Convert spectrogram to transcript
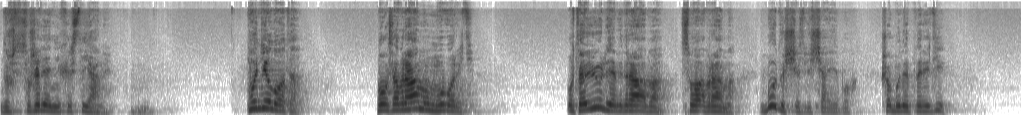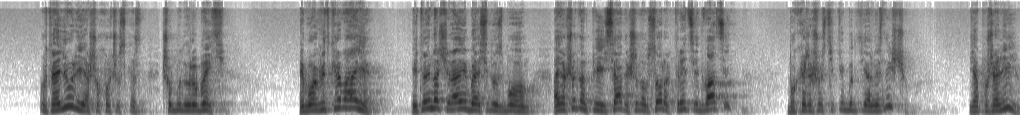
дуже сожалені християни. Лота. Бог з Авраамом говорить. У Юлія від раба свого Авраама будуще звіщає Бог, що буде впереді. У та Юлія, що хочу сказати, що буду робити. І Бог відкриває. І той починає бесіду з Богом. А якщо там 50, якщо там 40, 30, 20, Бог каже, що стільки буде, я не знищу. Я пожалію.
